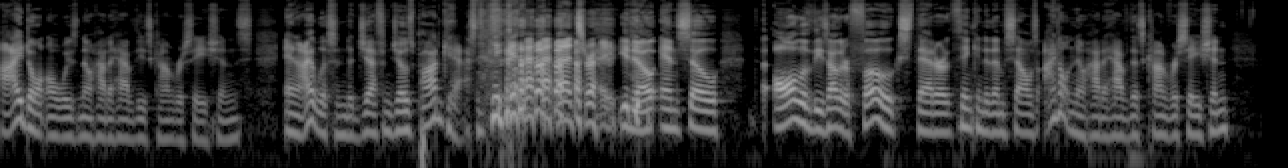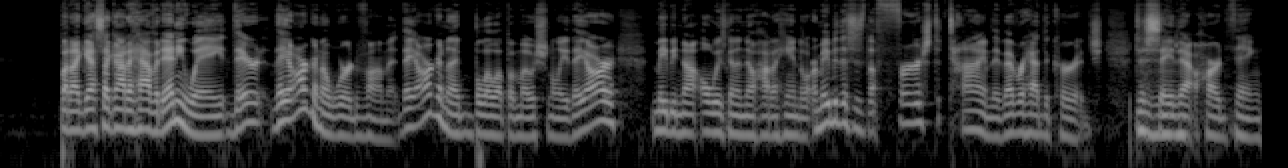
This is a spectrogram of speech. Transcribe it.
I don't always know how to have these conversations, and I listen to Jeff and Joe's podcast. That's right. you know and so all of these other folks that are thinking to themselves i don't know how to have this conversation but i guess i got to have it anyway they're they are going to word vomit they are going to blow up emotionally they are maybe not always going to know how to handle it. or maybe this is the first time they've ever had the courage to say mm-hmm. that hard thing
